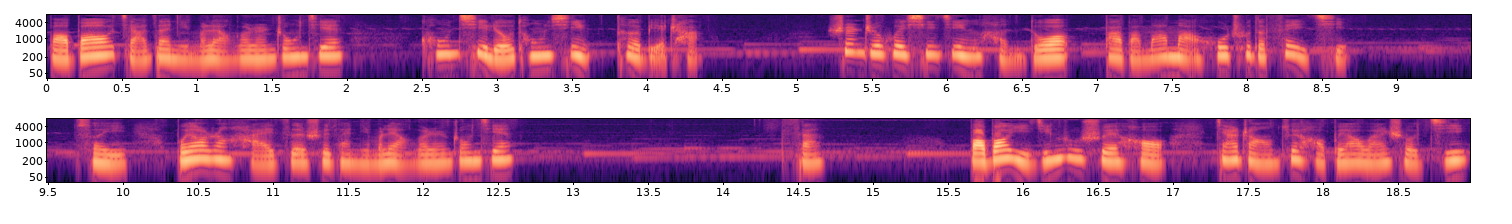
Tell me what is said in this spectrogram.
宝宝夹在你们两个人中间，空气流通性特别差，甚至会吸进很多爸爸妈妈呼出的废气。所以，不要让孩子睡在你们两个人中间。三，宝宝已经入睡后，家长最好不要玩手机，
